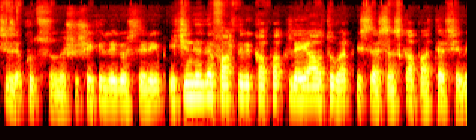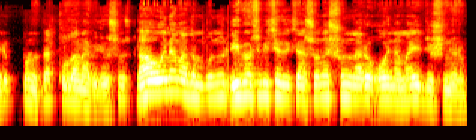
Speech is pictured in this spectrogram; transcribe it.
Size kutusunu da şu şekilde göstereyim. İçinde de farklı bir kapak layout'u var. İsterseniz kapağı ters çevirip bunu da kullanabiliyorsunuz. Daha oynamadım bunu. Rebirth'ü bitirdikten sonra şunları oynamayı düşünüyorum.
